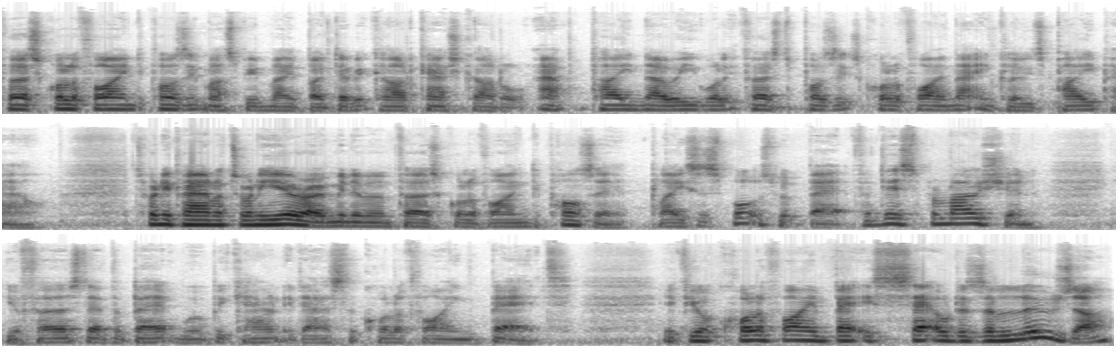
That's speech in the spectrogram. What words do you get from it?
First qualifying deposit must be made by debit card, cash card, or Apple Pay. No e wallet first deposits qualifying, that includes PayPal. £20 or €20 Euro minimum first qualifying deposit. Place a sportsbook bet. For this promotion, your first ever bet will be counted as the qualifying bet. If your qualifying bet is settled as a loser,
